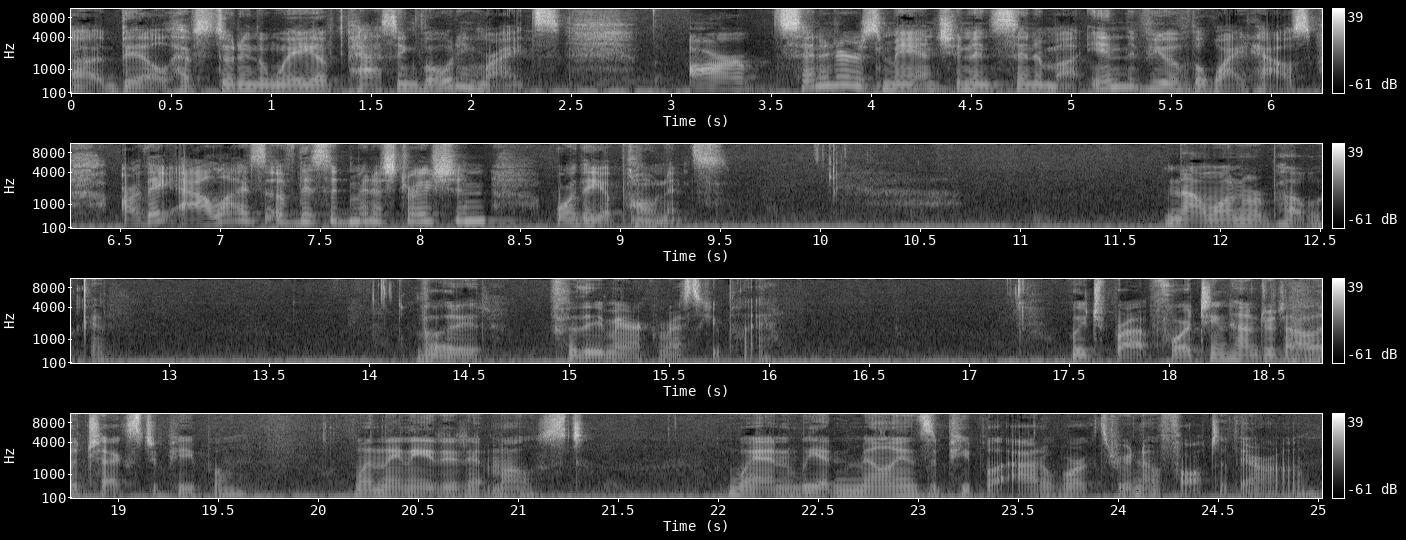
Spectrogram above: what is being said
uh, bill, have stood in the way of passing voting rights. Are Senators Manchin and Sinema, in the view of the White House, are they allies of this administration or they opponents? Not one Republican voted for the American Rescue Plan which brought $1,400 checks to people when they needed it most, when we had millions of people out of work through no fault of their own.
